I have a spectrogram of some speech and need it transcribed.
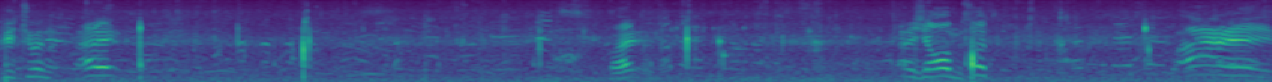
Pichoun, allez. Ouais. Allez, Jérôme, saute. Allez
